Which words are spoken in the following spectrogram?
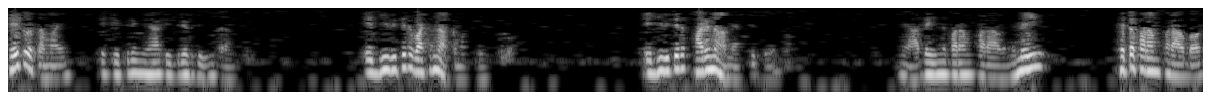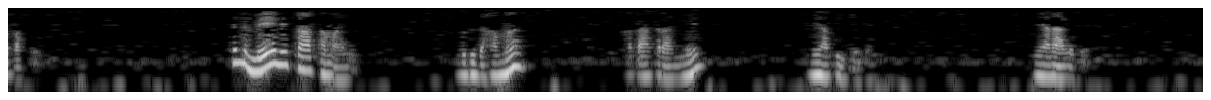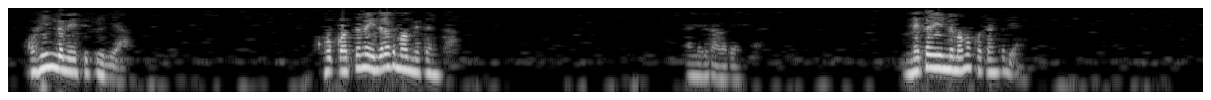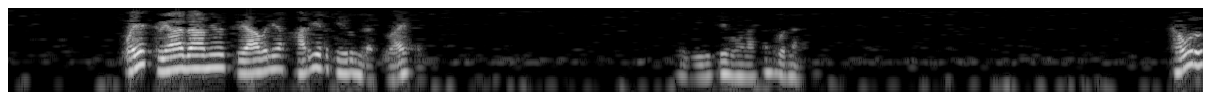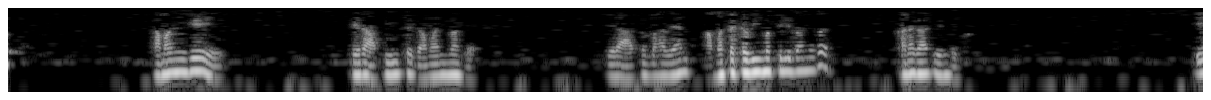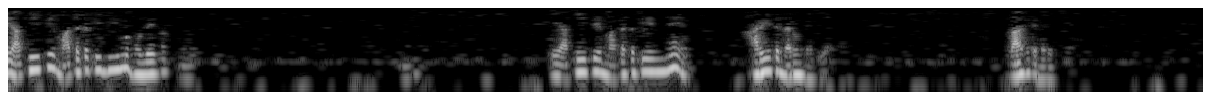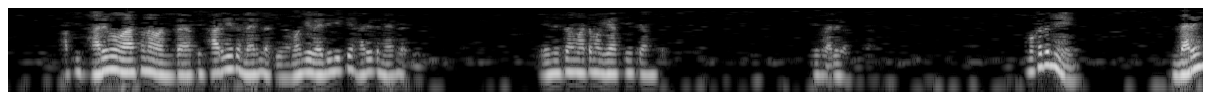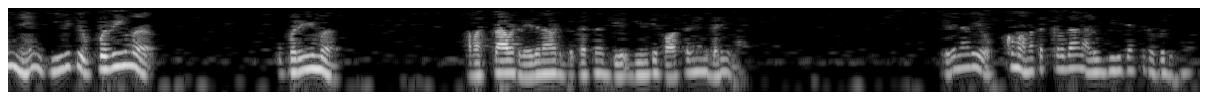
හේතුව තමයි ඒක ඉතින් එහාට ඉදිරියට දියුණු කරන්නේ. ඒ ජීවිතේට වටිනාකමක් තියෙනවා. ඒ ජීවිතේට පරිණාමයක් සිදු වෙනවා. මේ අද ඉන්න પરම්පරාව නෙමෙයි හෙට પરම්පරාව බවට පත් වෙනවා. එන්න මේ නිසා තමයි බුදුදහම කතා කරන්නේ මේ අතීතය ගැන. මේ අනාගතය. කොහින්ද මේ සිතිවිලිය? කොතන ඉඳලාද මම මෙතනට ආවේ? අන්න ඒක තමයි මෙතන ඉන්න මම කොතනද යන්නේ? ඔය ක්‍රියාදාමයේ ක්‍රියාවලිය හරියට තේරුම් ගත්තා අය. මේ ජීවිතේ බොහොම ලස්සනට ගොඩනගා. කවුරුත් තමන්ගේ පෙර අතීත ගමන් වල පෙර ආත්ම භාවයන් අමතක වීම පිළිබඳව කනගාටු වෙන්නේ. ඒ අතීතයේ මතක තිබීම හොඳ එකක් නෙවෙයි. ඒ අතීතයේ මතක තියෙන්නේ හරියට දරුන් හැටියට. වාසිත දෙයක්. අපි හරිම වාසනාවන්තයි. අපි හරියට මැරිලා තියෙනවා. මගේ වැඩි හිතේ හරියට මැරිලා තියෙනවා. ඒ නිසා මට මගේ අතීතය ඒක වැදගත්. මොකද මේ මැරෙන්නේ ජීවිතේ උපරිම උපරිම අවස්ථාවට වේදනාවට දෙකට ජීවිතේ පවත්වාගෙන යන්න බැරි වෙනවා. ඒ වෙලාවේ ඔක්කොම අමතක කරලා දාන අලුත් ජීවිතයකට උපදිනවා.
